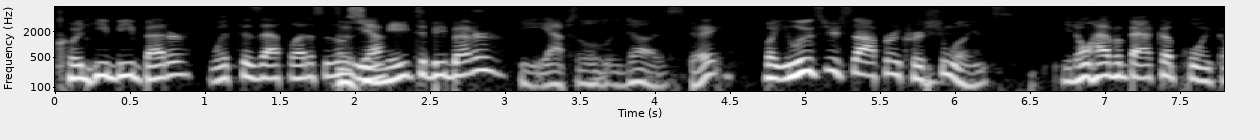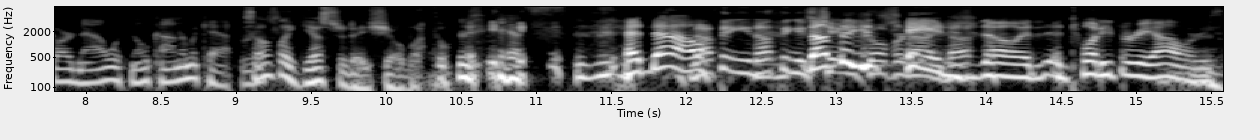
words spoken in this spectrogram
Could he be better with his athleticism? Does yeah, he need to be better? he absolutely does. Okay. But you lose your stopper in Christian Williams. You don't have a backup point guard now with no Connor McCaffrey. Sounds like yesterday's show, by the way. yes. And now Nothing- nothing has nothing changed has overnight, changed, huh? No, in, in 23 hours,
